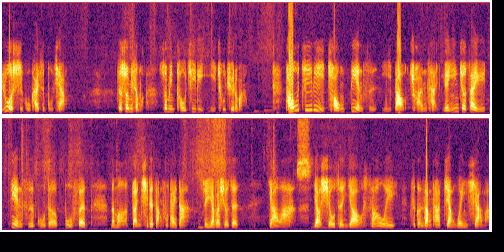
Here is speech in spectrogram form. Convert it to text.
弱势股开始补强。这说明什么？说明投机力移出去了嘛？投机力从电子移到传产，原因就在于电子股的部分，那么短期的涨幅太大，所以要不要修正？要啊，要修正，要稍微这个让它降温一下嘛。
